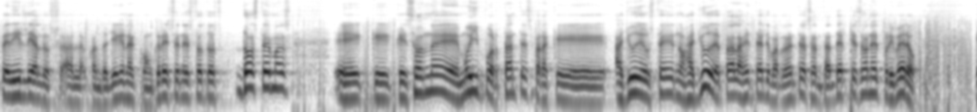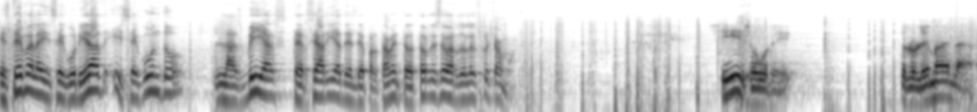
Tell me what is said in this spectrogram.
pedirle a los, cuando lleguen al Congreso en estos dos, dos temas eh, que, que, son eh, muy importantes para que ayude a usted, nos ayude a toda la gente del Departamento de Santander, que son el primero, el tema de la inseguridad y segundo, las vías terciarias del departamento. Doctor Luis Eduardo, lo escuchamos. Sí, sobre el problema de la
